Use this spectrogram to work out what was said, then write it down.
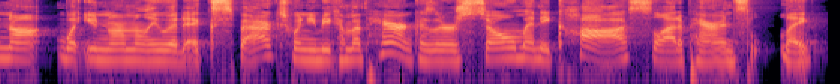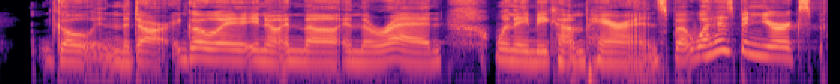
not what you normally would expect when you become a parent because there's so many costs. A lot of parents like go in the dark, go you know in the in the red when they become parents. But what has been your exp-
